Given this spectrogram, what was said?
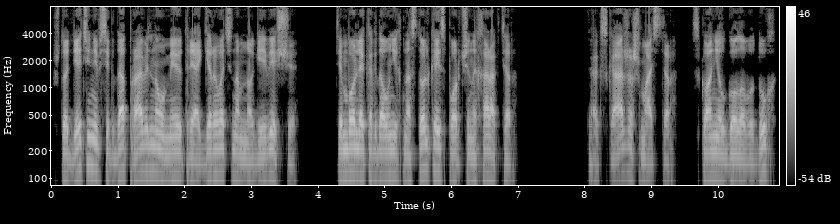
что дети не всегда правильно умеют реагировать на многие вещи тем более, когда у них настолько испорченный характер. «Как скажешь, мастер», склонил голову дух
